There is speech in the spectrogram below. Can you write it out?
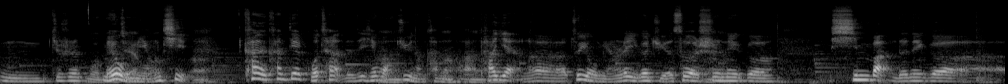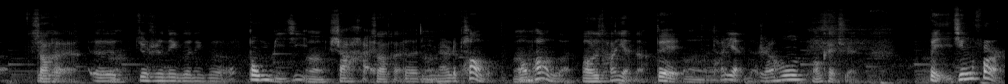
嗯就是没没有名气。啊看看电国产的这些网嗯剧能看到他，他演了最有名的一个角色是那个新版的那个沙海呃嗯，就是那个那个《盗墓笔记》嗯沙海沙海的里嗯面的胖子嗯王胖子，哦是他演的，对嗯。他演的。然后王凯旋，北京范儿，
